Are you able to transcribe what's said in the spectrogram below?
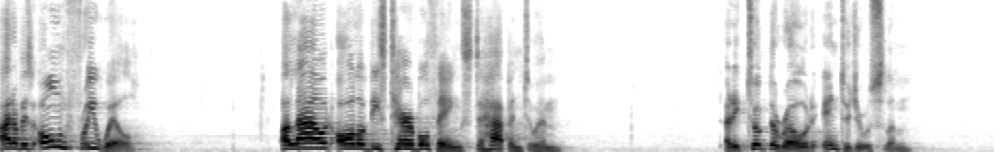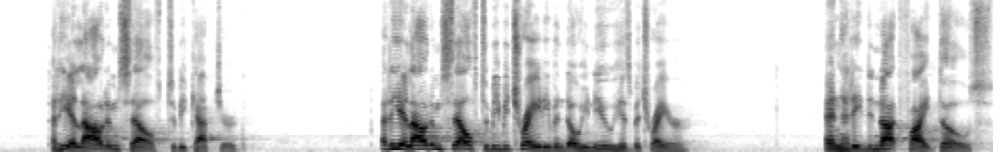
out of his own free will, allowed all of these terrible things to happen to him that he took the road into Jerusalem, that he allowed himself to be captured, that he allowed himself to be betrayed even though he knew his betrayer, and that he did not fight those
